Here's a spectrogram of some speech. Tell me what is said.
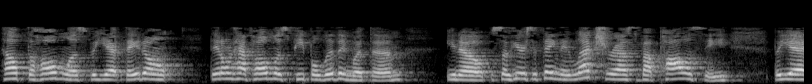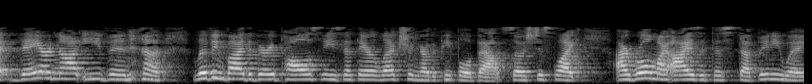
help the homeless, but yet they don't they don't have homeless people living with them. You know, so here's the thing, they lecture us about policy, but yet they are not even uh, living by the very policies that they are lecturing other people about. So it's just like I roll my eyes at this stuff anyway.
